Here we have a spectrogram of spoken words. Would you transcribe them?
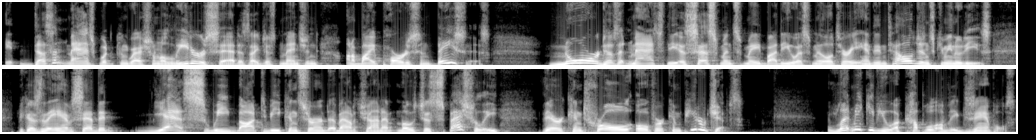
it doesn't match what congressional leaders said, as I just mentioned, on a bipartisan basis, nor does it match the assessments made by the U.S. military and intelligence communities, because they have said that, yes, we ought to be concerned about China, most especially their control over computer chips. Let me give you a couple of examples.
